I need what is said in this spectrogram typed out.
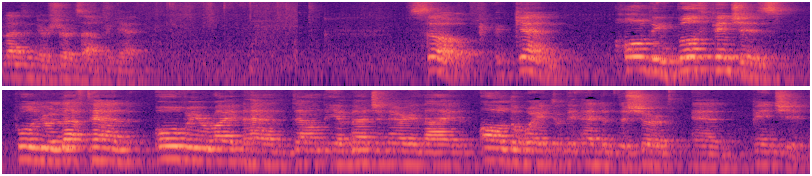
Flatten your shirts out again. So, again, holding both pinches, pull your left hand over your right hand down the imaginary line all the way to the end of the shirt and pinch it.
